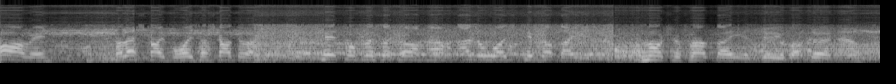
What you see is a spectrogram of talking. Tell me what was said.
fire in. So let's go boys, let's go do it. Kids off the second half now, as always keep updated. I'm not sure if we're updated do, but I'll do it now.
